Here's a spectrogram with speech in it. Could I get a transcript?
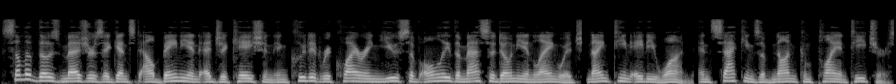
Some of those measures against Albanian education included requiring use of only the Macedonian language 1981 and sackings of non-compliant teachers.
